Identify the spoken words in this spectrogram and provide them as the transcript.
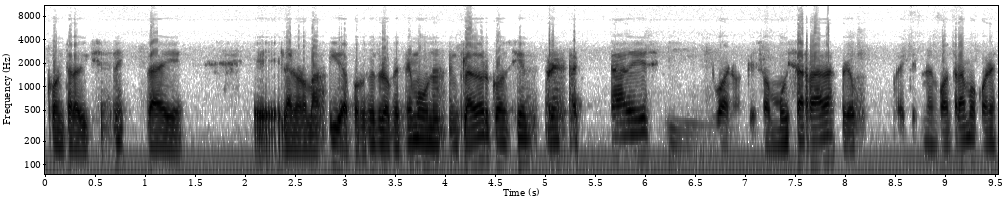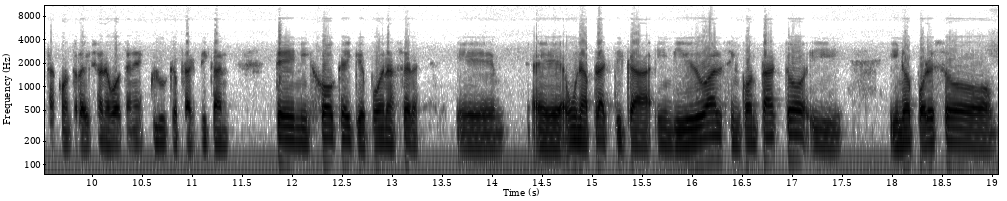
contradicciones que trae eh, la normativa. Por nosotros lo que tenemos un anclador con 140 actividades y bueno, que son muy cerradas, pero nos encontramos con estas contradicciones. Vos tenés clubes que practican tenis, hockey, que pueden hacer eh, eh, una práctica individual sin contacto y no por eso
